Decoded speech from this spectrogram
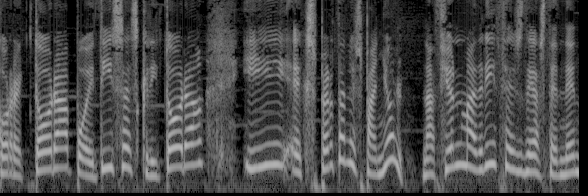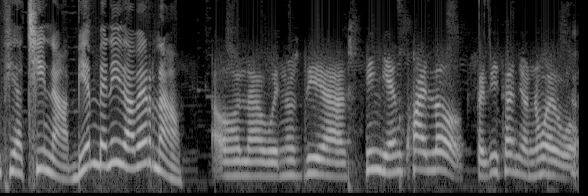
correctora, poetisa, escritora y experta en español. Nació en Madrid, es de ascendencia china. Bienvenida, Berna. Hola, buenos días. Feliz año nuevo.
